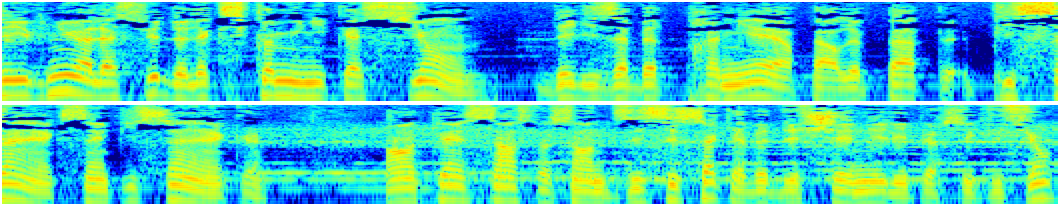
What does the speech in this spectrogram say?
C'est venu à la suite de l'excommunication d'Élisabeth Ier par le pape Pie V, Saint Pie V, en 1570. C'est ça qui avait déchaîné les persécutions,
